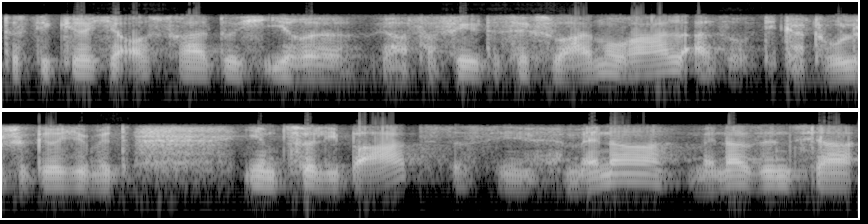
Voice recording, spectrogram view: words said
das die Kirche ausstrahlt durch ihre ja, verfehlte Sexualmoral, also die katholische Kirche mit ihrem Zölibat, dass die Männer, Männer sind es ja,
